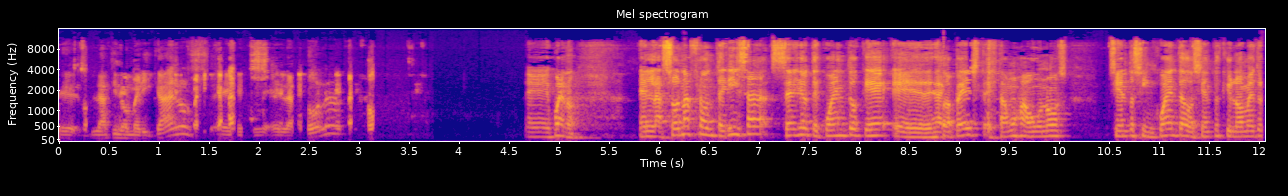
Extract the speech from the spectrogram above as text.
eh, latinoamericanos en, la zona? Eh, bueno, en la zona fronteriza, Sergio, te cuento que eh, desde Budapest estamos a unos 150, 200 kilómetros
